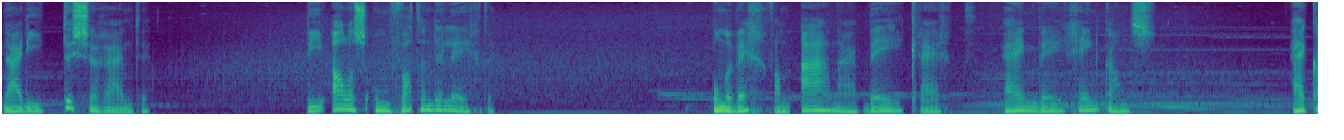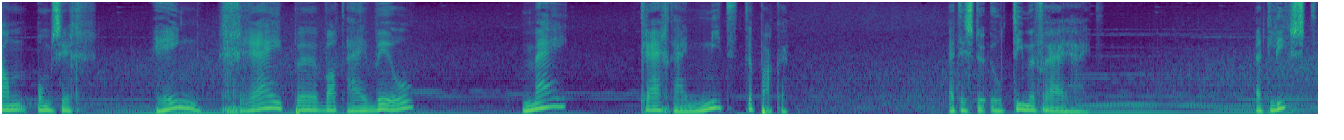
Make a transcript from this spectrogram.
naar die tussenruimte, die allesomvattende leegte. Onderweg van A naar B krijgt heimwee geen kans. Hij kan om zich heen grijpen wat hij wil. Mij krijgt hij niet te pakken. Het is de ultieme vrijheid. Het liefst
